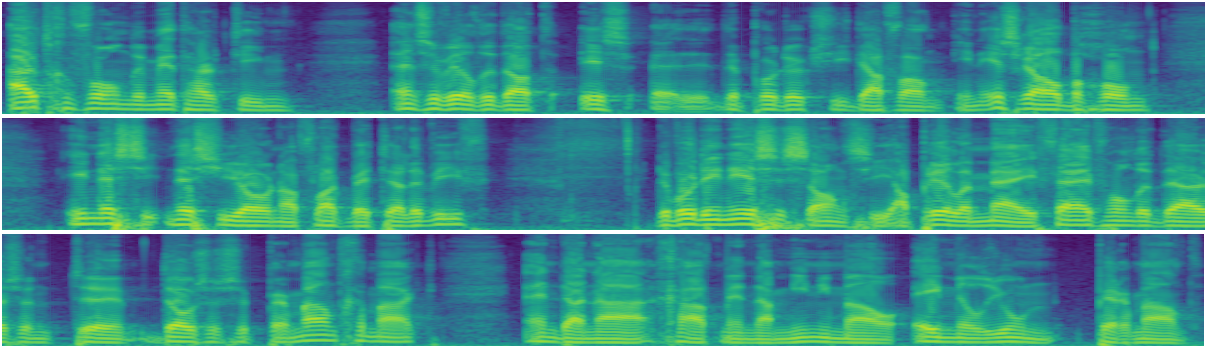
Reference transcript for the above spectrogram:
uitgevonden met haar team. En ze wilde dat is, uh, de productie daarvan in Israël begon. In Nessiona, vlakbij Tel Aviv. Er worden in eerste instantie april en mei 500.000 uh, dosissen per maand gemaakt. En daarna gaat men naar minimaal 1 miljoen per maand.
